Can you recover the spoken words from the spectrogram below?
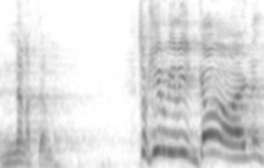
none of them. So here we read God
